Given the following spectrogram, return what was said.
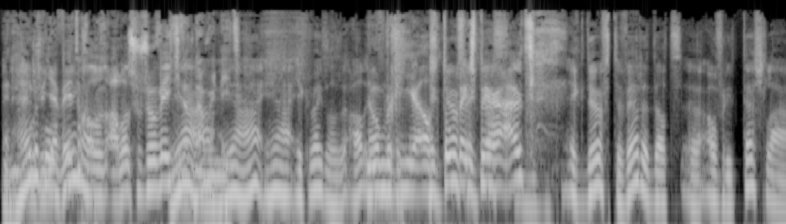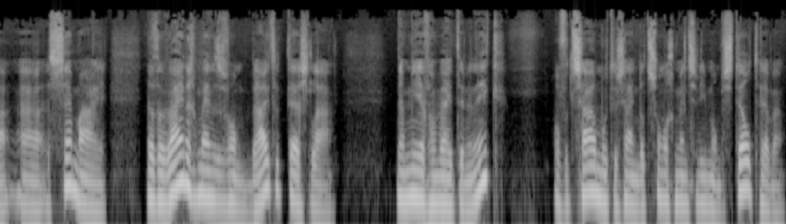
En jij dingen. weet toch altijd alles, hoezo weet je ja, dat nou weer niet? Ja, ja ik weet dat. Al, Noem ik hier als top-expert uit. Ik durf te wedden dat uh, over die Tesla uh, Semi, dat er weinig mensen van buiten Tesla daar meer van weten dan ik. Of het zou moeten zijn dat sommige mensen die hem besteld hebben,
